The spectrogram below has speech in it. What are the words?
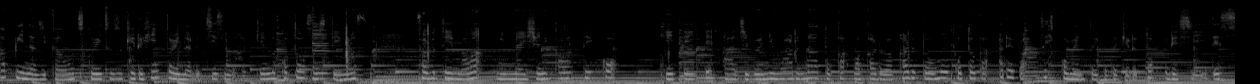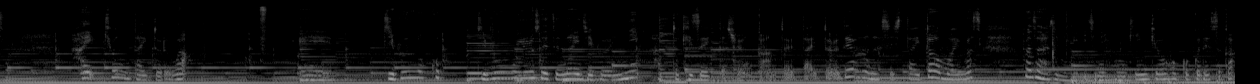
ハッピーな時間を作り続けるヒントになる小さな発見のことを指していますサブテーマはみんな一緒に変わっていこう聞いていてああ自分にもあるなとかわかるわかると思うことがあればぜひコメントいただけると嬉しいですはい今日のタイトルはえー、自分のこ自分を許せてない自分にハッと気づいた瞬間というタイトルでお話ししたいと思います。まずはじめに12分近況報告ですが、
